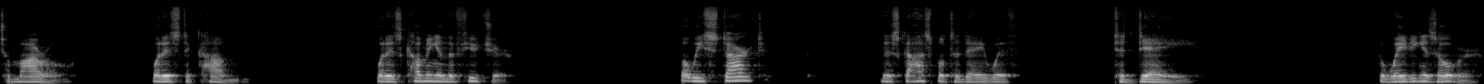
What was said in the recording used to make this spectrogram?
tomorrow, what is to come, what is coming in the future. But we start this gospel today with today. The waiting is over.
